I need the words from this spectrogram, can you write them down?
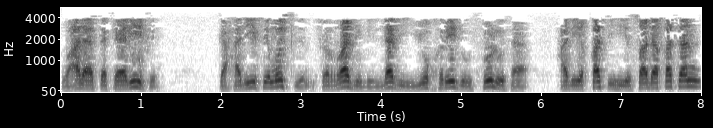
وعلى تكاليفه كحديث مسلم في الرجل الذي يخرج ثلث حديقته صدقة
